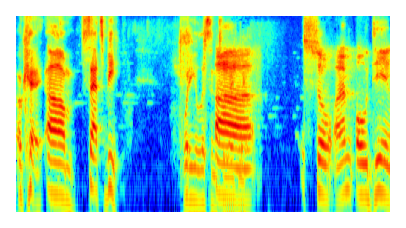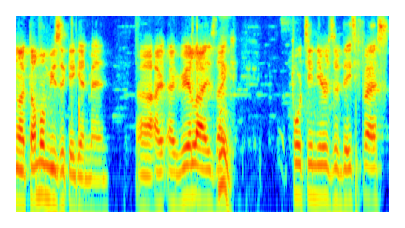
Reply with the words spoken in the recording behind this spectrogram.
Okay, um, Sats B, what are you listening to? Uh, so I'm ODing on Tamil music again, man. Uh, I, I realized hmm. like 14 years of Desi Fest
